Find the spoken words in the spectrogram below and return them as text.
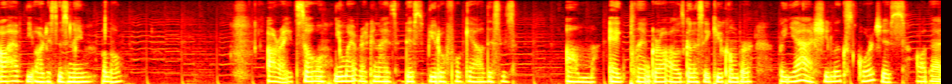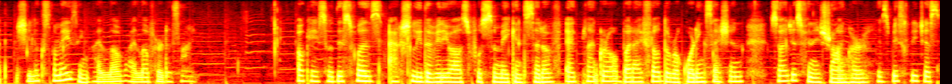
I'll have the artist's name below. All right so you might recognize this beautiful gal. This is um eggplant girl. I was gonna say cucumber but yeah she looks gorgeous. All that she looks amazing. I love i love her design. Okay so this was actually the video i was supposed to make instead of eggplant girl but i failed the recording session so i just finished drawing her. It's basically just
